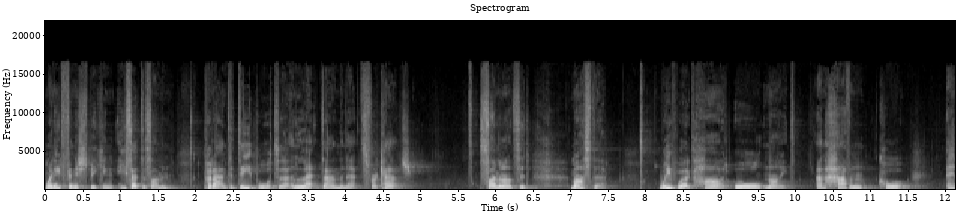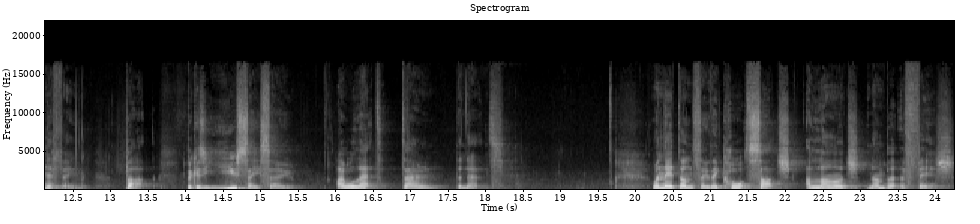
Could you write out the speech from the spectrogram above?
When he'd finished speaking, he said to Simon, Put out into deep water and let down the nets for a catch. Simon answered, Master, we've worked hard all night and haven't caught anything. But because you say so, I will let down the nets. When they had done so, they caught such a large number of fish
